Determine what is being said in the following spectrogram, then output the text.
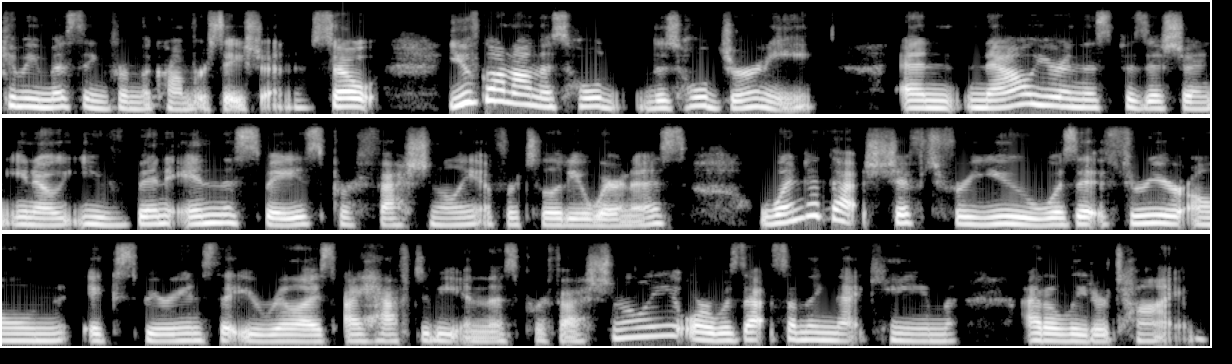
can be missing from the conversation. So you've gone on this whole this whole journey and now you're in this position, you know, you've been in the space professionally of fertility awareness. When did that shift for you? Was it through your own experience that you realized I have to be in this professionally, or was that something that came at a later time?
